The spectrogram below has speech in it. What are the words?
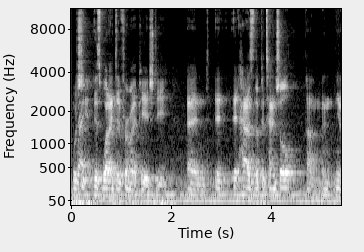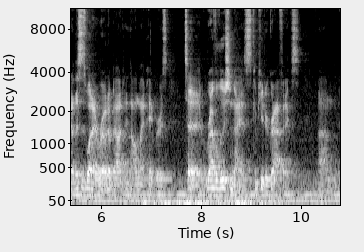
which Right. is what I did for my PhD. and it, it has the potential, um, and you know this is what I wrote about in all my papers, to revolutionize computer graphics, um,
